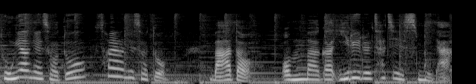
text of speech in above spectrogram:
동양에서도 서양에서도 마더, 엄마가 1위를 차지했습니다.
